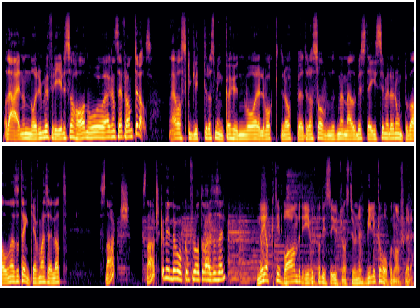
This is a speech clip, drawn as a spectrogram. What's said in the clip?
Og det er en enorm befrielse å ha noe jeg kan se fram til, altså. Når jeg vasker glitter og sminker hunden vår, eller våkner opp etter å ha sovnet med Malibu Stacey mellom rumpeballene, så tenker jeg for meg selv at snart, snart skal lille Håkon få lov til å være seg selv. Nøyaktig hva han bedriver på disse utenlandsturene, vil ikke Håkon avsløre.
